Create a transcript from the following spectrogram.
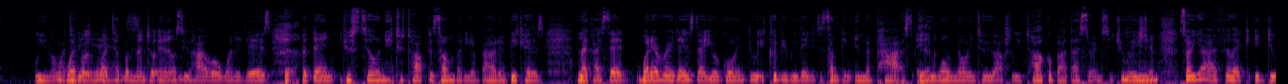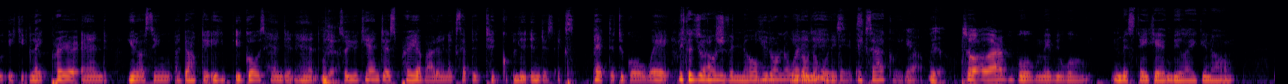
you know what, What type it of what type of is. mental illness you have or what it is Yeah. but then you still need to talk to somebody about it because like i said whatever it is that you're going through it could be related to something in the past and Yeah. you won't know until you actually talk about that certain situation mm-hmm. so yeah i feel like it do it, like prayer and you know seeing a doctor it, it goes hand in hand Yeah. so you can't just pray about it and accept it to go- and just expect it to go away Because you don't actu- even know. you don't know You what, don't it, know is. what it is. exactly yeah yeah, So a lot of people maybe will mistake it and be like, you know,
